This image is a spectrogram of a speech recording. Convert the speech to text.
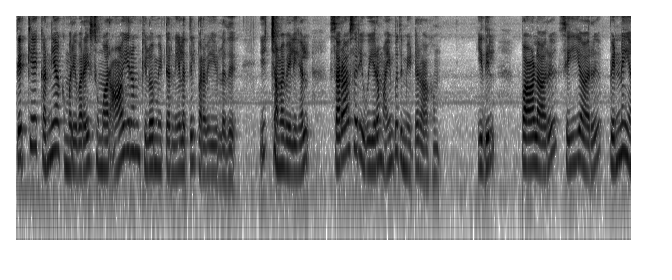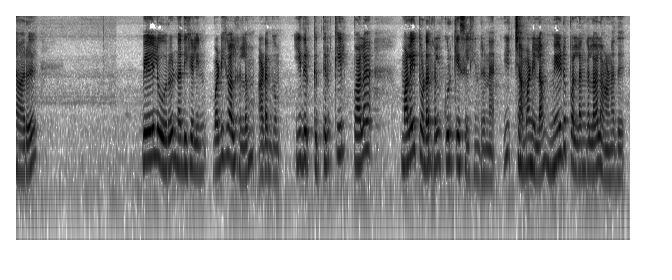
தெற்கே கன்னியாகுமரி வரை சுமார் ஆயிரம் கிலோமீட்டர் நீளத்தில் பரவியுள்ளது. இச்சமவெளிகள் சராசரி உயரம் ஐம்பது மீட்டர் ஆகும். இதில் பாலாறு செய்யாறு பெண்ணையாறு வேலூரு நதிகளின் வடிகால்களும் அடங்கும். இதற்கு தெற்கில் பல மலைத்தொடர்கள் குறுக்கே செல்கின்றன. இச்சமநிலம் மேடு பள்ளங்களால் ஆனது.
